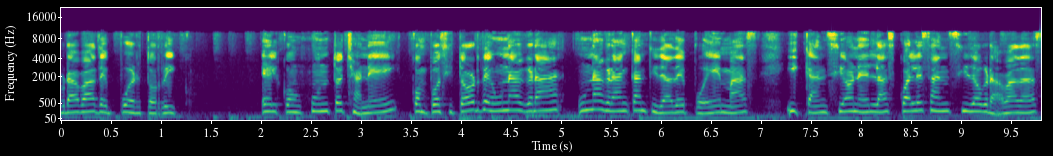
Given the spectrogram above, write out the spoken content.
Brava de Puerto Rico. El conjunto Chaney, compositor de una gran, una gran cantidad de poemas y canciones, las cuales han sido grabadas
